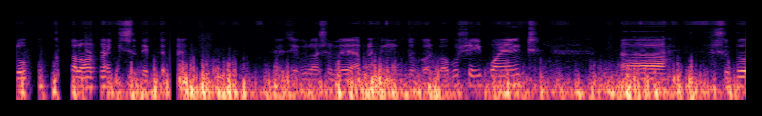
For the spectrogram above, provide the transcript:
লোকাল অনেক কিছু দেখতে পান। যেগুলো আসলে আপনাকে মুগ্ধ করবে। অবশ্যই এই পয়েন্ট শুধু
